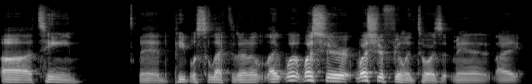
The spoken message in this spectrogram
uh team and people selected on it. Like, what, what's your what's your feeling towards it, man? Like,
